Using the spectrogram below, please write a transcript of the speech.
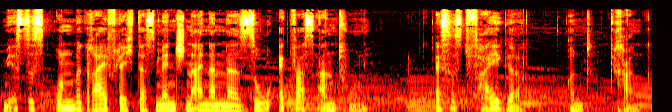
Mir ist es unbegreiflich, dass Menschen einander so etwas antun. Es ist feige und krank.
